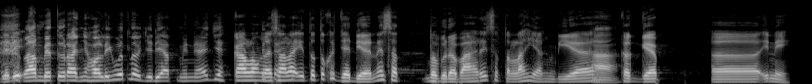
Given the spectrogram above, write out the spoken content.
Jadi Lambe turahnya Hollywood lo jadi adminnya aja. kalau nggak salah itu tuh kejadiannya set- beberapa hari setelah yang dia Ah. ke gap eh, ini.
